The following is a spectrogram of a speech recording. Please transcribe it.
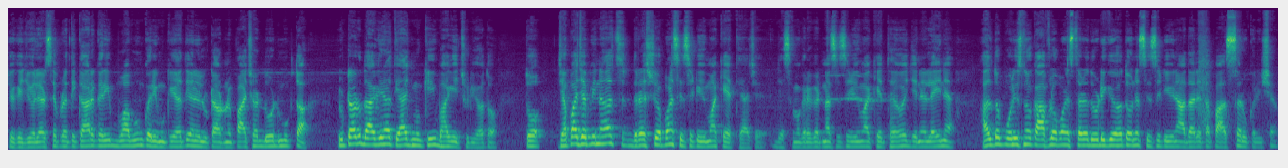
જોકે જ્વેલર્સે પ્રતિકાર કરી બૂમાબૂમ કરી મૂકી હતી અને લૂંટારૂને પાછળ દોડ મૂકતા લૂંટારૂ દાગીના ત્યાં જ મૂકી ભાગી છૂટ્યો હતો. તો ઝપાઝપીના દ્રશ્યો પણ સીસીટીવીમાં કેદ થયા છે. જે સમગ્ર ઘટના સીસીટીવીમાં કેદ થયો હોય જેને લઈને હાલ તો પોલીસનો કાફલો પણ સ્થળે દોડી ગયો હતો અને સીસીટીવીના આધારે તપાસ શરૂ કરી છે.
